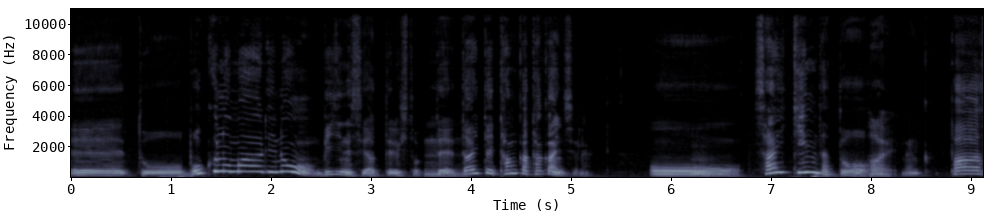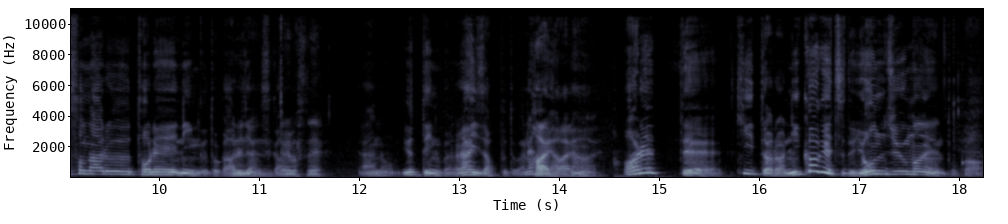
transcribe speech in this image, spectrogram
えー、と僕の周りのビジネスやってる人ってうん。大体単価高いんですよね。おお最近だと、はい。なんかパーソナルトレーニングとかあるじゃないですか、うん。ありますね。あの言っていいのかな？ライズアップとかね、はいはいはい。うんあれって聞いたら2ヶ月で40万円とか。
